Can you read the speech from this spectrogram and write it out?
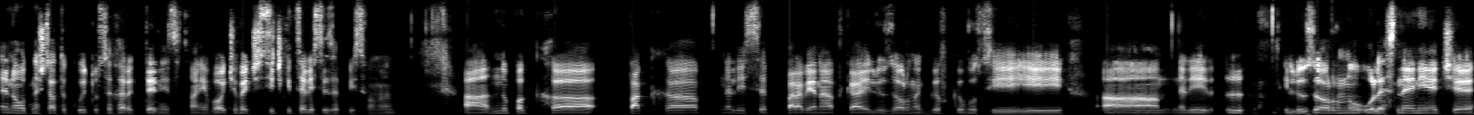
едно от нещата, които са характерни за това ниво е, че вече всички цели се записваме, а, но пък а, пак а, нали, се прави една така иллюзорна гъвкавост и а, нали, иллюзорно улеснение, че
